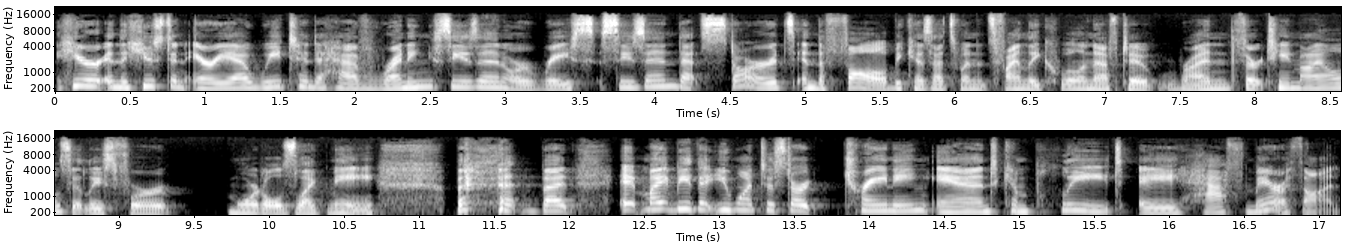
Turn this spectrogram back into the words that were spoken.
here in the Houston area, we tend to have running season or race season that starts in the fall because that's when it's finally cool enough to run 13 miles, at least for mortals like me. But, but it might be that you want to start training and complete a half marathon.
